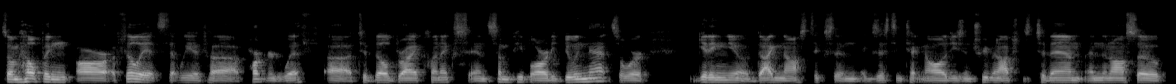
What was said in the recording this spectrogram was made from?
So I'm helping our affiliates that we have uh, partnered with uh, to build dry clinics, and some people are already doing that. So we're getting you know diagnostics and existing technologies and treatment options to them, and then also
